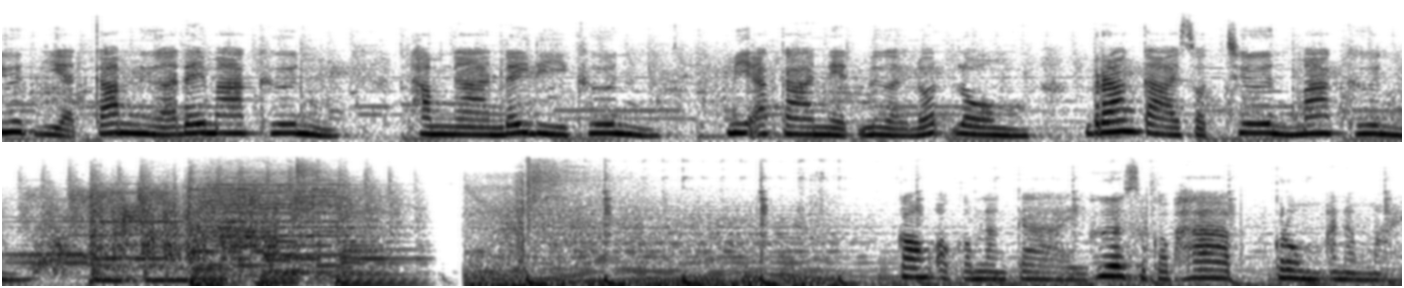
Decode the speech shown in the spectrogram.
ยืดเหยียดกล้ามเนื้อได้มากขึ้นทำงานได้ดีขึ้น มีอาการเหน็ดเหนื่อยลดลง ร่างกายสดชื่นมากขึ้น กองออกกำลังกายเพื่อสุขภาพกรมอนามัย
